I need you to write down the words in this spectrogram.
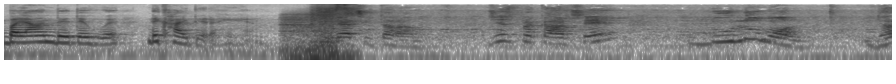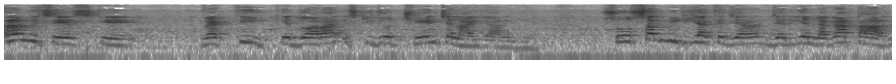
बयान देते हुए दिखाई दे रहे हैं। जय सीताराम। जिस प्रकार से लूलू मॉल धर्म विशेष के व्यक्ति के द्वारा इसकी जो चेन चलाई जा रही है सोशल मीडिया के ज़रिए लगातार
